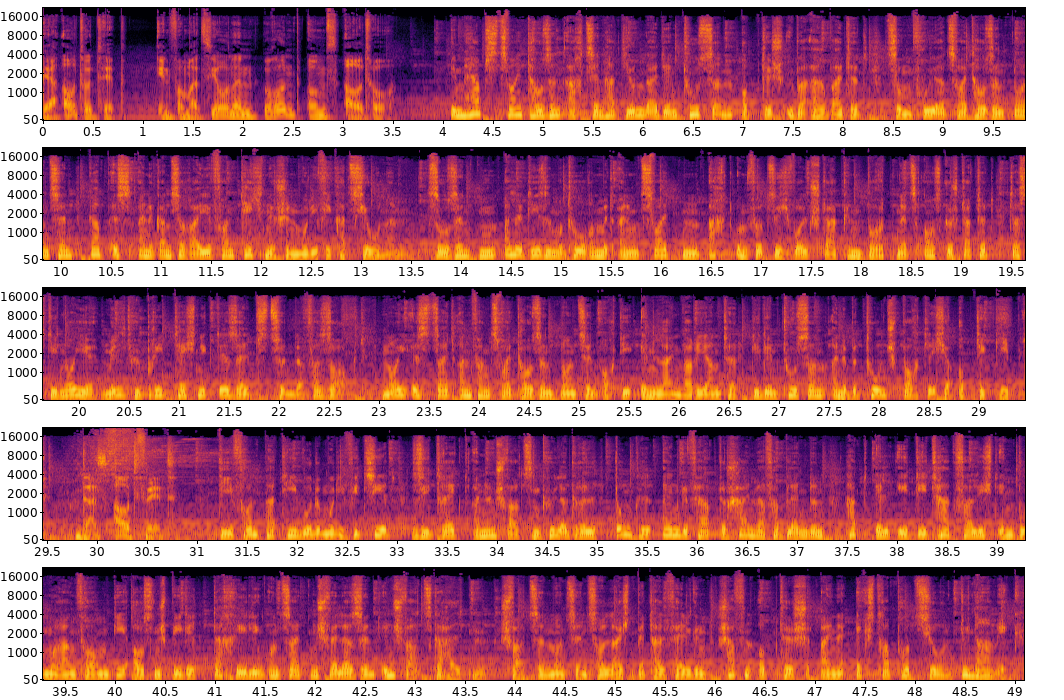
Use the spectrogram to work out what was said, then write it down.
Der Autotipp. Informationen rund ums Auto. Im Herbst 2018 hat Hyundai den Tucson optisch überarbeitet. Zum Frühjahr 2019 gab es eine ganze Reihe von technischen Modifikationen. So sind nun alle Dieselmotoren mit einem zweiten 48 Volt starken Bordnetz ausgestattet, das die neue Mildhybrid-Technik der Selbstzünder versorgt. Neu ist seit Anfang 2019 auch die Inline-Variante, die dem Tucson eine betont sportliche Optik gibt. Das Outfit. Die Frontpartie wurde modifiziert, sie trägt einen schwarzen Kühlergrill, dunkel eingefärbte Scheinwerferblenden, hat LED-Tagfahrlicht in Bumerangform, die Außenspiegel, Dachreling und Seitenschweller sind in schwarz gehalten. Schwarze 19 Zoll Leichtmetallfelgen schaffen optisch eine extra Portion Dynamik.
